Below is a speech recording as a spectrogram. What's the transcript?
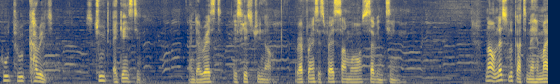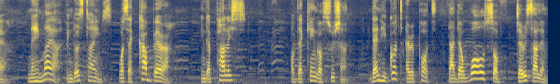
who through courage stood against him. And the rest is history now. Reference is 1 Samuel 17. Now let's look at Nehemiah. Nehemiah in those times was a cupbearer in the palace of the king of Shushan. Then he got a report that the walls of Jerusalem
